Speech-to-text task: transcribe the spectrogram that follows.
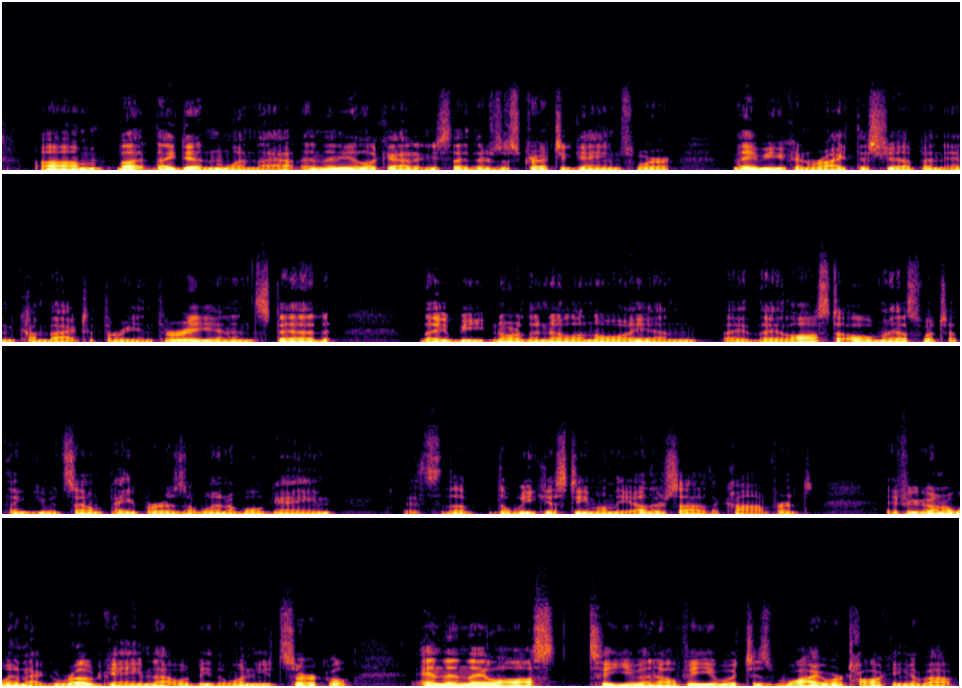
um, but they didn't win that. And then you look at it and you say there's a stretch of games where maybe you can right the ship and, and come back to three and three. And instead, they beat Northern Illinois and they, they lost to Ole Miss, which I think you would say on paper is a winnable game. It's the the weakest team on the other side of the conference. If you're going to win a road game, that would be the one you'd circle. And then they lost to UNLV, which is why we're talking about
